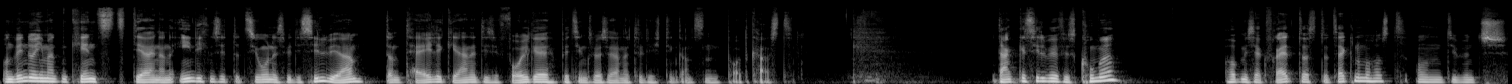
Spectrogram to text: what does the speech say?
Und wenn du jemanden kennst, der in einer ähnlichen Situation ist wie die Silvia, dann teile gerne diese Folge, beziehungsweise auch natürlich den ganzen Podcast. Danke, Silvia, fürs Kummer. Hat mich sehr gefreut, dass du Zeit genommen hast und ich wünsche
